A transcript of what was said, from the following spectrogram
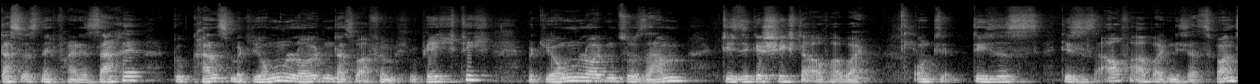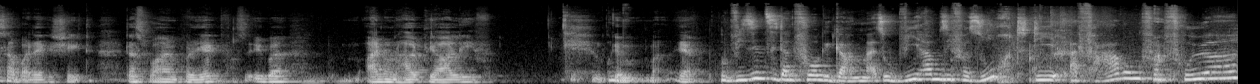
das ist eine feine Sache. Du kannst mit jungen Leuten, das war für mich wichtig, mit jungen Leuten zusammen diese Geschichte aufarbeiten. Und dieses, dieses Aufarbeiten dieser Zwangsarbeitergeschichte, das war ein Projekt, was über eineinhalb Jahre lief. Und, ja. und, wie sind Sie dann vorgegangen? Also wie haben Sie versucht, die Erfahrung von früher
